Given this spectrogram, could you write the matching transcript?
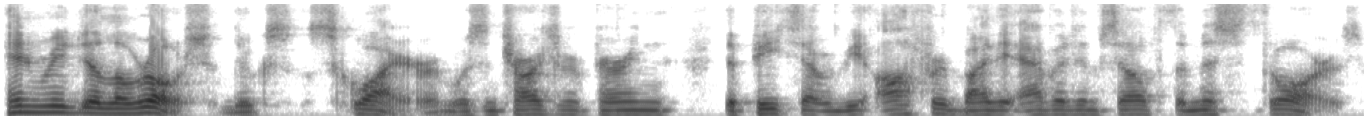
Henry de la Roche, Duke's squire, was in charge of preparing the peach that would be offered by the abbot himself to Miss Thouars.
